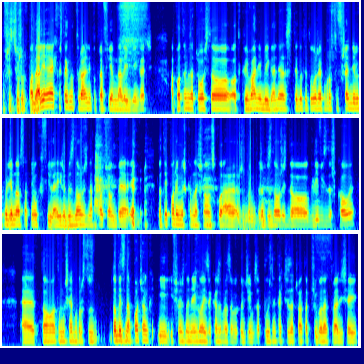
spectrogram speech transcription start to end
to wszyscy już odpadali, a ja jakoś tak naturalnie potrafiłem dalej biegać. A potem zaczęło się to odkrywanie biegania z tego tytułu, że ja po prostu wszędzie wychodziłem na ostatnią chwilę i żeby zdążyć na pociąg, bo ja, ja do tej pory mieszkam na Śląsku, a żeby, żeby zdążyć do Gliwic, do szkoły, e, to, to musiałem po prostu dobiec na pociąg i, i wsiąść do niego i za każdym razem wychodziłem za późno i tak się zaczęła ta przygoda, która dzisiaj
